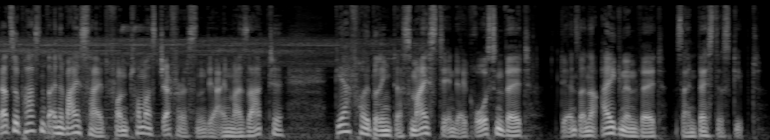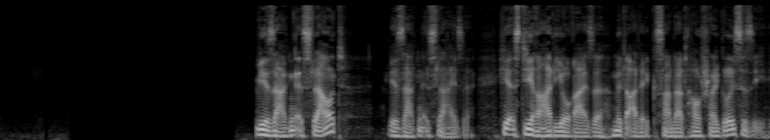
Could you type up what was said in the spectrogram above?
Dazu passend eine Weisheit von Thomas Jefferson, der einmal sagte, der vollbringt das meiste in der großen Welt, der in seiner eigenen Welt sein Bestes gibt. Wir sagen es laut, wir sagen es leise. Hier ist die Radioreise mit Alexander Tauscher. Grüße Sie.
